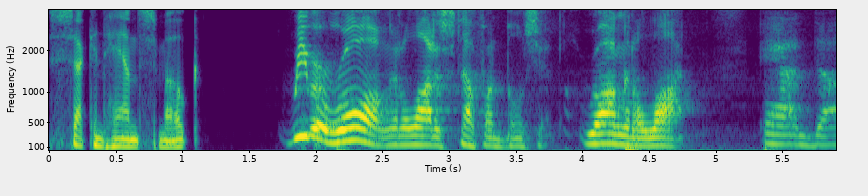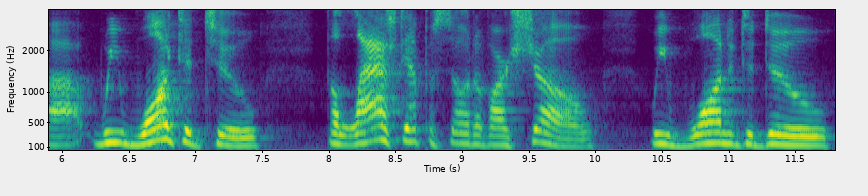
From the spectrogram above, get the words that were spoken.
secondhand smoke? We were wrong in a lot of stuff on bullshit, wrong in a lot. And uh, we wanted to, the last episode of our show, we wanted to do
